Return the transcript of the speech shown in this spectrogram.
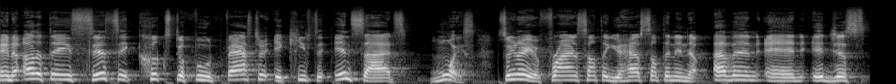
And the other thing, since it cooks the food faster, it keeps the insides moist. So you know you're frying something, you have something in the oven and it just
